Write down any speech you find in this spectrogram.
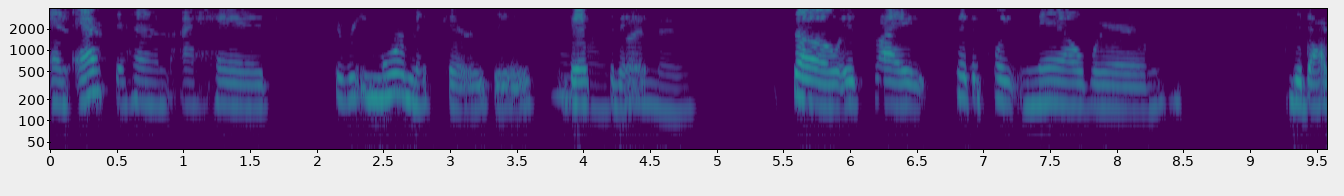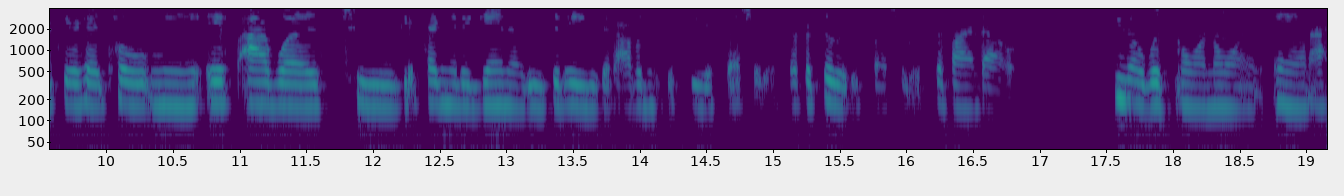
and after him i had three more miscarriages Oh back my to back goodness. so it's like to the point now where the doctor had told me if I was to get pregnant again and lose the baby, that I would need to see a specialist, a fertility specialist, to find out, you know, what's going on. And I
